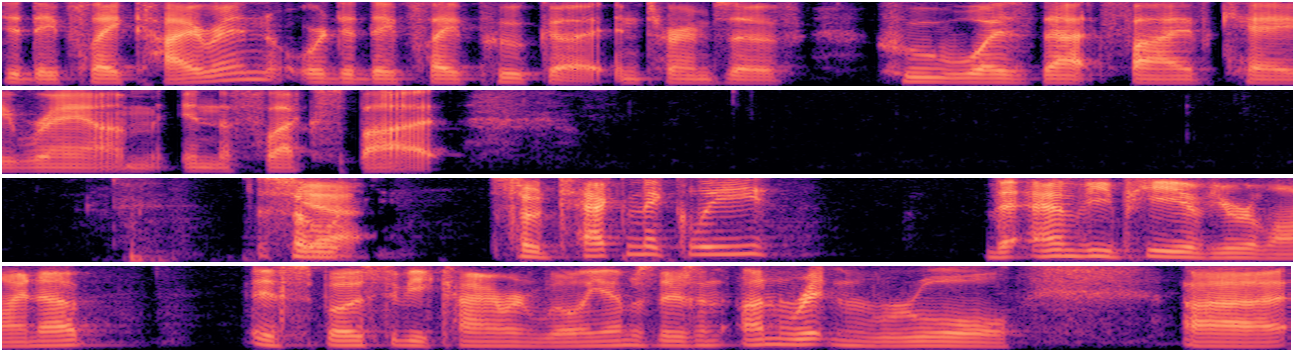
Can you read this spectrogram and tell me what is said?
did they play Kyren or did they play Puka in terms of who was that 5K Ram in the flex spot? So Yeah. so technically the MVP of your lineup is supposed to be Kyren Williams. There's an unwritten rule uh,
